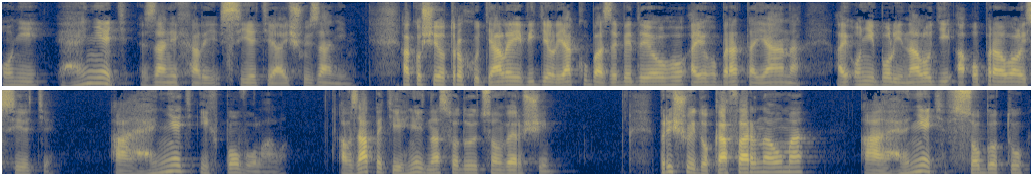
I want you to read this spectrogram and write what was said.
oni hneď zanechali siete a išli za ním. Ako šiel trochu ďalej, videl Jakuba Zebedejovho a jeho brata Jána. Aj oni boli na lodi a opravovali siete. A hneď ich povolal. A v zápätí hneď nasledujúcom verši. Prišli do Kafarnauma a hneď v sobotu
